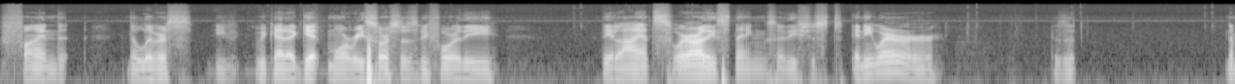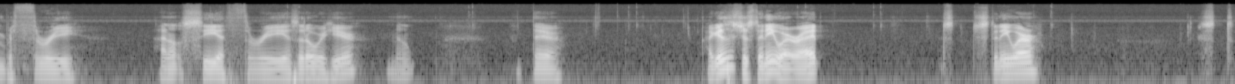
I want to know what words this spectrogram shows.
find, delivers. You, we gotta get more resources before the the Alliance. Where are these things? Are these just anywhere, or does it... Number three. I don't see a three. Is it over here? Nope. There. I guess it's just anywhere, right? Just, just anywhere? Just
